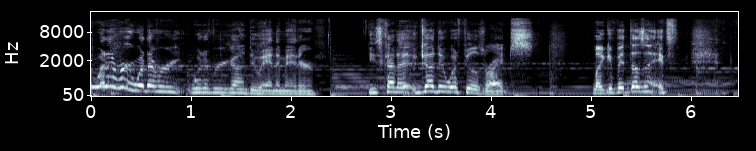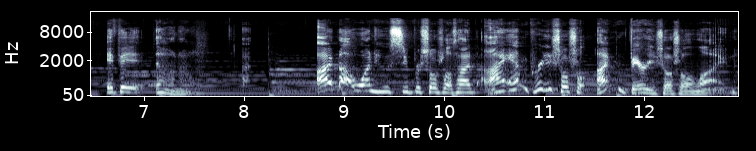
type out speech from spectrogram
whatever whatever whatever you're gonna do animator he's gotta gotta do what feels right like if it doesn't if if it i don't know i'm not one who's super social outside i am pretty social i'm very social online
